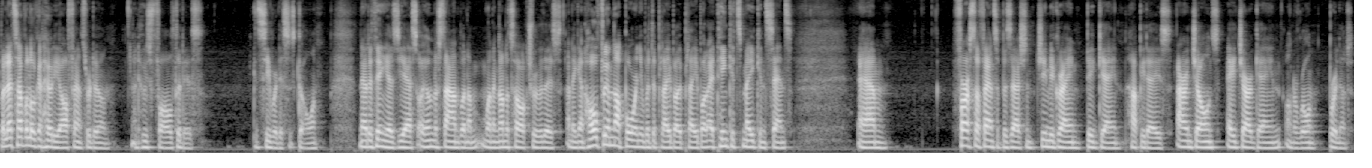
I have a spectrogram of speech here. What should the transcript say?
But let's have a look at how the offense were doing and whose fault it is. You can see where this is going. Now, the thing is, yes, I understand when I'm when I'm going to talk through this, and again, hopefully, I'm not boring you with the play-by-play, but I think it's making sense. Um, first offensive possession, Jimmy Graham, big gain, happy days. Aaron Jones, HR gain on a run, brilliant.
